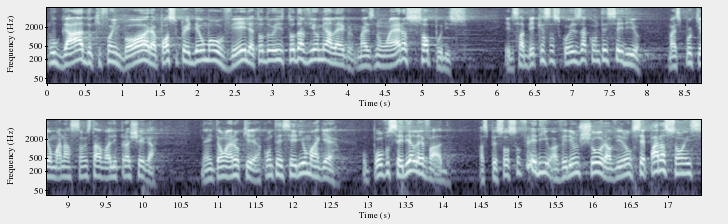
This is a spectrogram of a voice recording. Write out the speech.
o gado que foi embora, posso perder uma ovelha, todo, todavia eu me alegro. Mas não era só por isso. Ele sabia que essas coisas aconteceriam, mas porque uma nação estava ali para chegar. Né? Então era o que? Aconteceria uma guerra, o povo seria levado, as pessoas sofreriam, haveria um choro, haveriam separações,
